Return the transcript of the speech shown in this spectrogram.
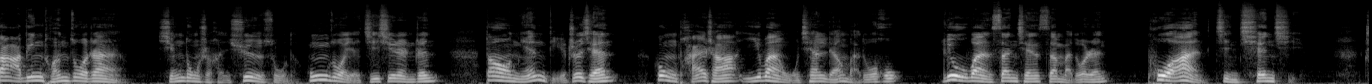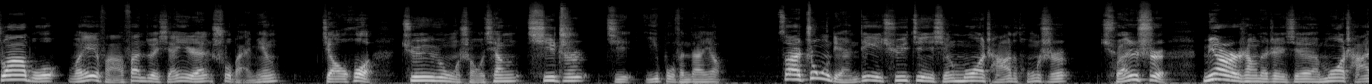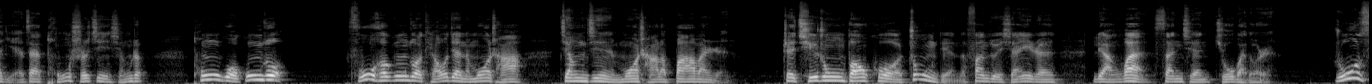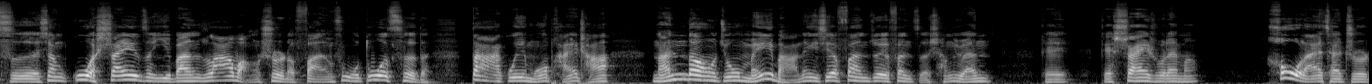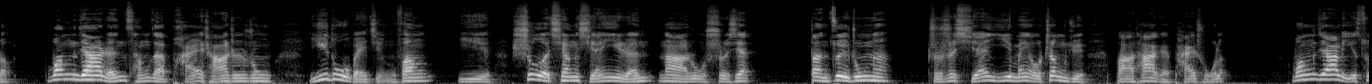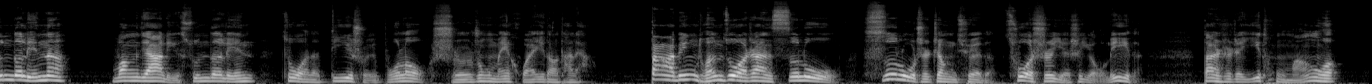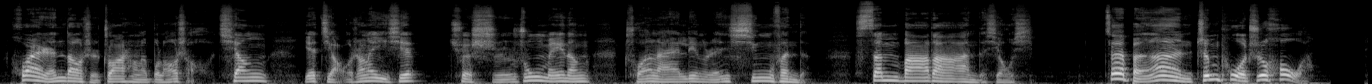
大兵团作战行动是很迅速的，工作也极其认真。到年底之前，共排查一万五千两百多户，六万三千三百多人，破案近千起，抓捕违法犯罪嫌疑人数百名，缴获军用手枪七支及一部分弹药。在重点地区进行摸查的同时，全市面上的这些摸查也在同时进行着。通过工作，符合工作条件的摸查，将近摸查了八万人，这其中包括重点的犯罪嫌疑人两万三千九百多人。如此像过筛子一般拉网式的反复多次的大规模排查，难道就没把那些犯罪分子成员给给筛出来吗？后来才知道，汪家人曾在排查之中一度被警方。以涉枪嫌疑人纳入视线，但最终呢，只是嫌疑没有证据，把他给排除了。汪家里、孙德林呢？汪家里、孙德林做的滴水不漏，始终没怀疑到他俩。大兵团作战思路思路是正确的，措施也是有利的，但是这一通忙活，坏人倒是抓上了不老少，枪也缴上了一些。却始终没能传来令人兴奋的“三八大案”的消息。在本案侦破之后啊，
